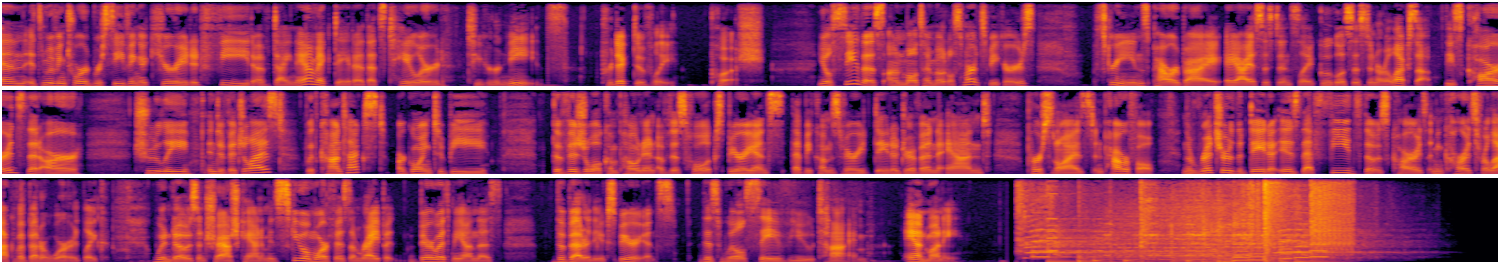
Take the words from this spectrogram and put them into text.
And it's moving toward receiving a curated feed of dynamic data that's tailored to your needs, predictively, push. You'll see this on multimodal smart speakers, screens powered by AI assistants like Google Assistant or Alexa. These cards that are truly individualized with context are going to be the visual component of this whole experience that becomes very data driven and personalized and powerful. And the richer the data is that feeds those cards, I mean, cards for lack of a better word, like windows and trash can, I mean, skeuomorphism, right? But bear with me on this, the better the experience. This will save you time and money.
